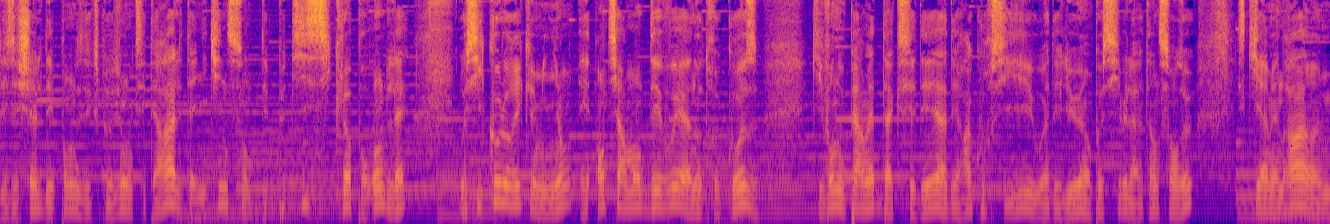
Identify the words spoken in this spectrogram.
Des échelles, des ponts, des explosions, etc. Les Tinykin sont des petits cyclopes rondelets, aussi colorés que mignons et entièrement dévoués à notre cause, qui vont nous permettre d'accéder à des raccourcis ou à des lieux impossibles à atteindre sans eux, ce qui amènera un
